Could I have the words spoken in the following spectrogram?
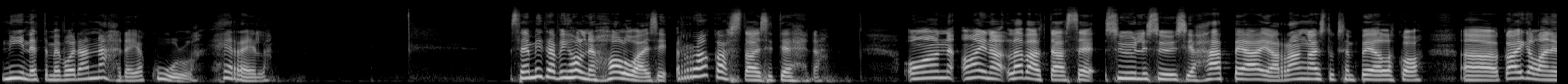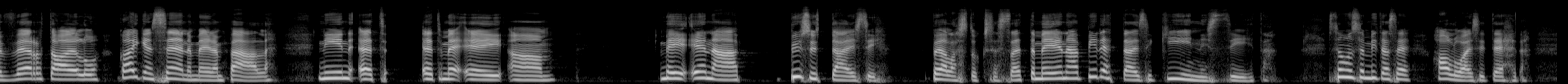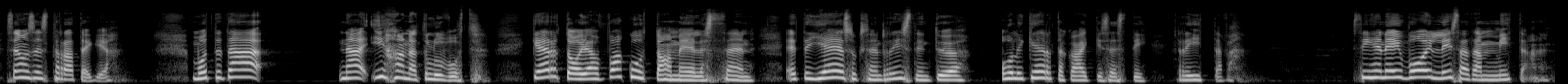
niin, että me voidaan nähdä ja kuulla hereillä. Se, mitä vihollinen haluaisi, rakastaisi tehdä, on aina läväyttää se syyllisyys ja häpeä ja rangaistuksen pelko, äh, kaikenlainen vertailu, kaiken sen meidän päälle, niin että et me, ei, ähm, me ei enää pysyttäisi pelastuksessa, että me ei enää pidettäisi kiinni siitä. Se on se, mitä se haluaisi tehdä. Se on se strategia. Mutta tämä, nämä ihanat luvut kertoo ja vakuuttaa meille sen, että Jeesuksen ristintyö oli kertakaikkisesti riittävä. Siihen ei voi lisätä mitään.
